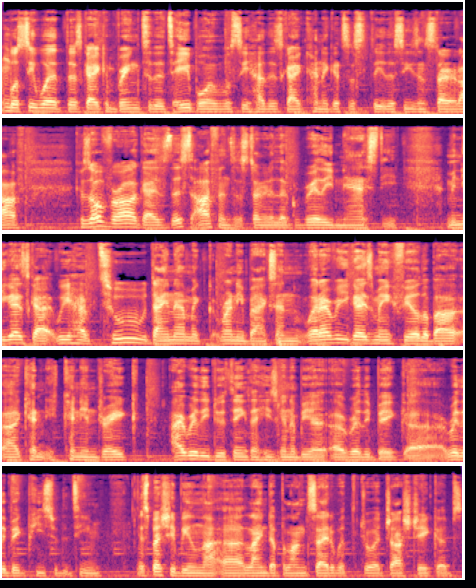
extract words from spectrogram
we'll see what this guy can bring to the table, and we'll see how this guy kind of gets the, the season started off. Because overall, guys, this offense is starting to look really nasty. I mean, you guys got we have two dynamic running backs, and whatever you guys may feel about uh, Ken, Kenyan Drake, I really do think that he's going to be a, a, really big, uh, really big piece for the team, especially being uh, lined up alongside with Josh Jacobs.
